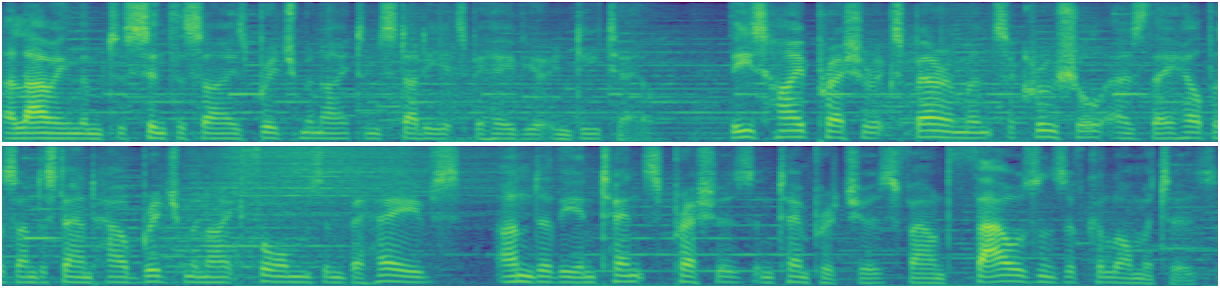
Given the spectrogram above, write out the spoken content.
allowing them to synthesize bridgmanite and study its behavior in detail. These high-pressure experiments are crucial as they help us understand how bridgmanite forms and behaves under the intense pressures and temperatures found thousands of kilometers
